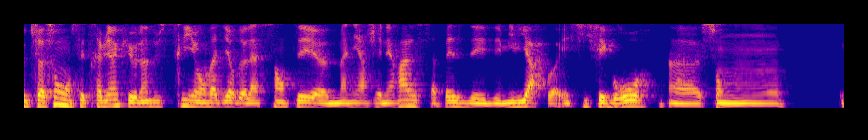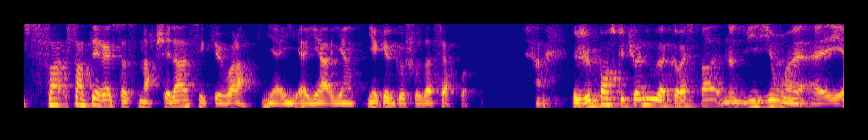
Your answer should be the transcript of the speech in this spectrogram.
de toute façon, on sait très bien que l'industrie, on va dire, de la santé euh, de manière générale, ça pèse des, milliards, quoi. Et si ces gros euh, sont s'intéressent à ce marché-là, c'est que voilà, il y a, y, a, y, a, y a quelque chose à faire, quoi. Je pense que tu vois, nous, à Correspa, notre vision euh, est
